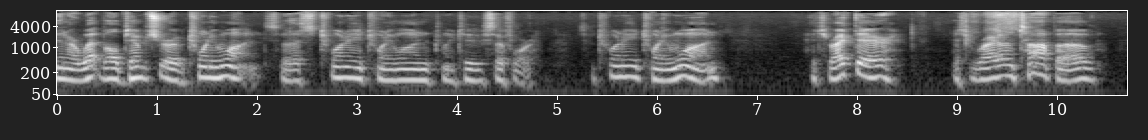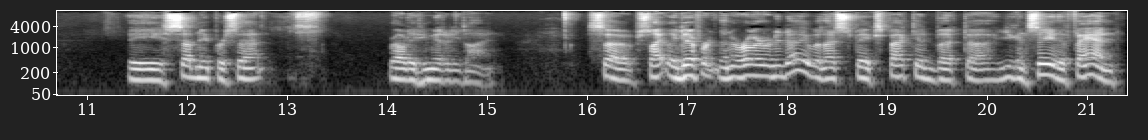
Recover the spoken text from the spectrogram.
Then our wet bulb temperature of 21. So that's 20, 21, 22, so forth. So 20, 21. It's right there. It's right on top of the 70% relative humidity line. So slightly different than earlier in the day, well that's to be expected, but uh, you can see the fan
